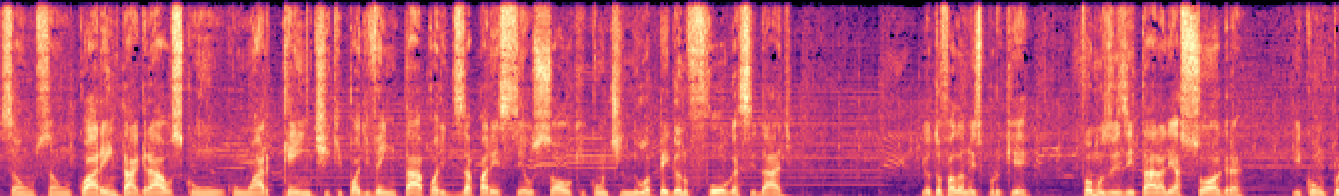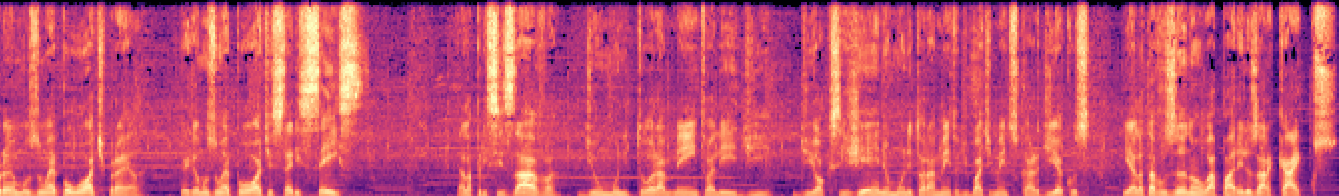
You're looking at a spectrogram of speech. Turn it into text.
São, são 40 graus com, com um ar quente que pode ventar, pode desaparecer o sol, que continua pegando fogo a cidade. Eu tô falando isso porque fomos visitar ali a sogra e compramos um Apple Watch para ela. Pegamos um Apple Watch Série 6. Ela precisava de um monitoramento ali de, de oxigênio, um monitoramento de batimentos cardíacos e ela estava usando aparelhos arcaicos.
